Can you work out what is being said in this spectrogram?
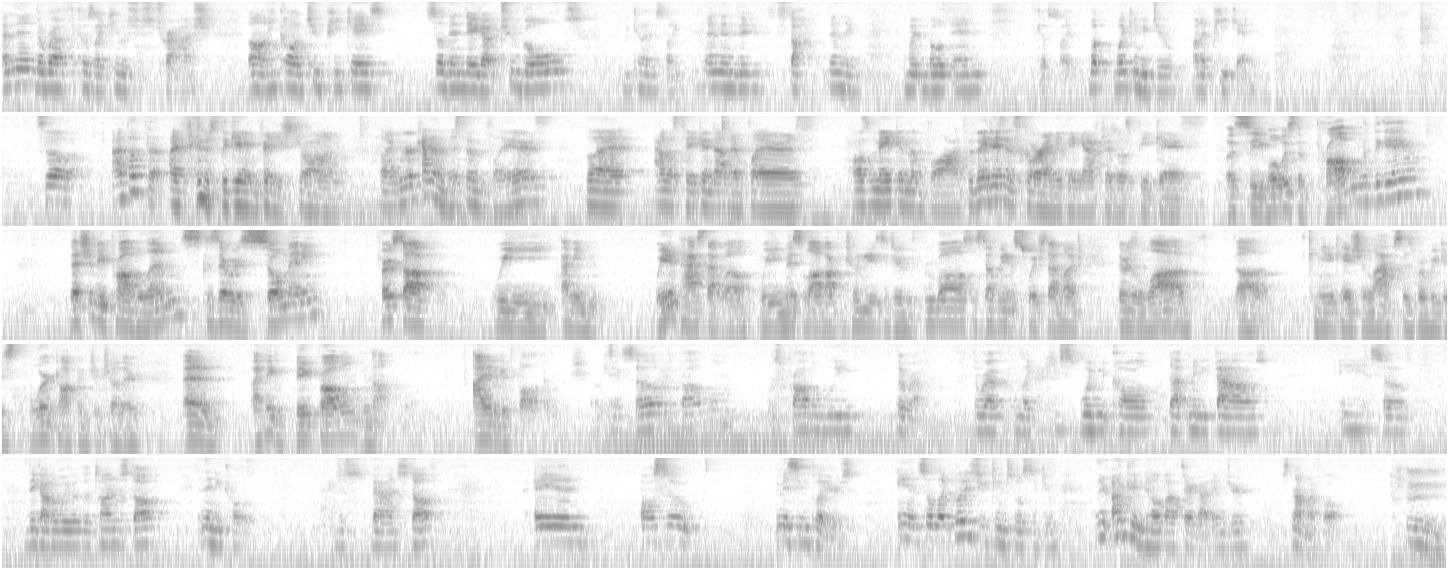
And then the ref, because like he was just trash, uh, he called two PKs. So then they got two goals because like, and then they stopped. Then they went both in because like, what what can you do on a PK? So I thought that I finished the game pretty strong. Like we were kind of missing players, but I was taking down their players. I was making them block, but they didn't score anything after those PKs. Let's see. What was the problem with the game? That should be problems because there was so many. First off, we I mean, we didn't pass that well. We missed a lot of opportunities to do through balls and stuff. We didn't switch that much. There was a lot of uh, communication lapses where we just weren't talking to each other, and I think a big problem. Not, I didn't get the ball very much. Okay, so the problem was probably the ref. The ref, like, he just wouldn't call that many fouls, and so they got away with a ton of stuff, and then he called just bad stuff, and also missing players. And so, like, what is your team supposed to do? I couldn't help after I got injured. It's not my fault. Hmm.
